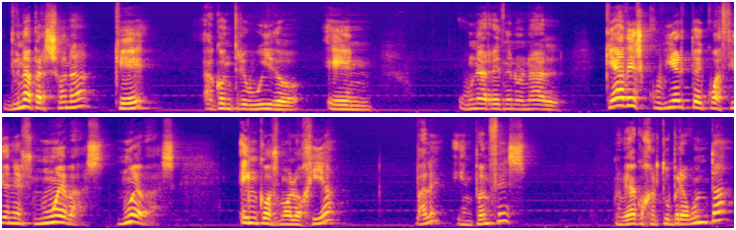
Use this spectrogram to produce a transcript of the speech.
de una persona que ha contribuido en una red neuronal que ha descubierto ecuaciones nuevas, nuevas, en cosmología, ¿vale? Y entonces me voy a coger tu pregunta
